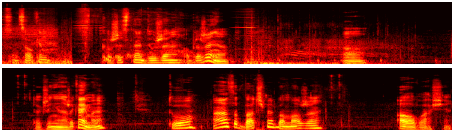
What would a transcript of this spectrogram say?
To są całkiem korzystne, duże obrażenia. O. Także nie narzekajmy. Tu, a zobaczmy, bo może... O, właśnie.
